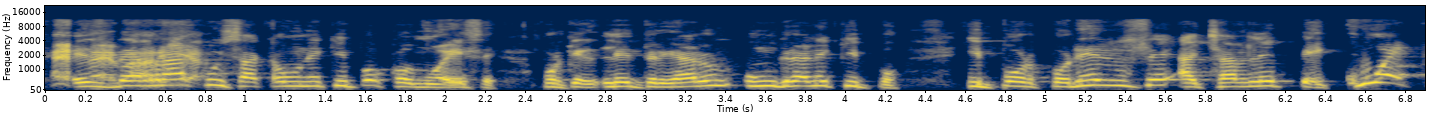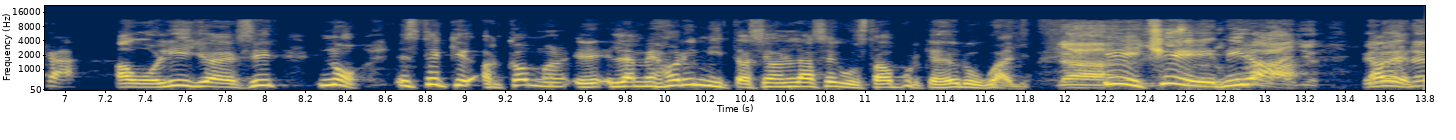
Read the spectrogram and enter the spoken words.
es berraco y saca un equipo como ese, porque le entregaron un gran equipo y por ponerse a echarle pecueca a Bolillo a decir, no, este que la mejor imitación la hace Gustavo porque es uruguayo. y sí, mira, a Pero ver, no,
